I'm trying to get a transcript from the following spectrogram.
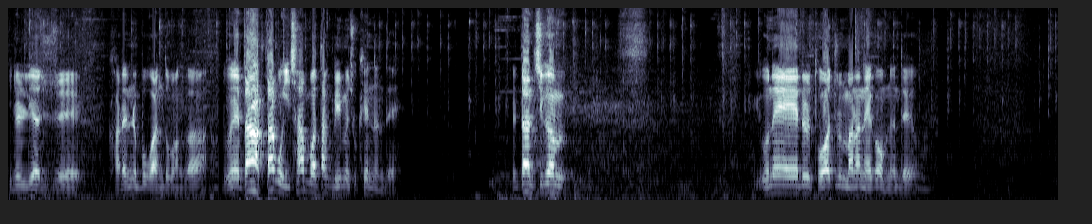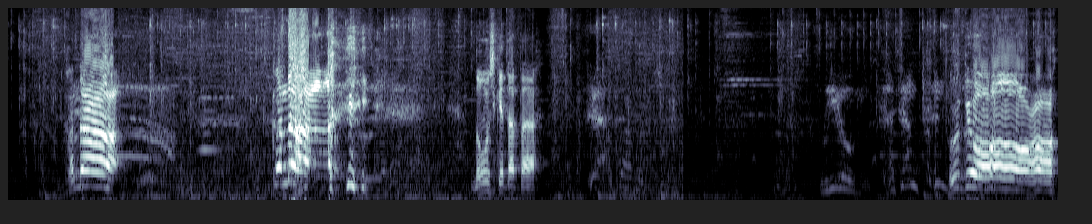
이렐리아 주제 가렌을 보고 안 도망가? 눈에 딱 따고 2차 한번 딱 밀면 좋겠는데 일단 지금 요네를 도와줄 만한 애가 없는데요? 간다! 간다! 너무 쉽게 땄다 돌격!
